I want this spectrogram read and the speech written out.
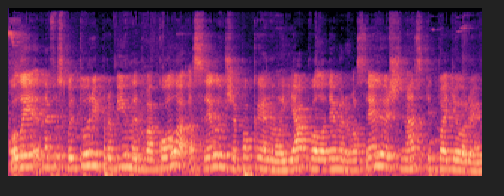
Коли на фізкультурі пробігли два кола, а сили вже покинули. Як Володимир Васильович нас підбадьорює.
